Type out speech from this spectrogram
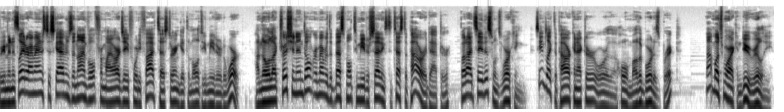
Three minutes later, I managed to scavenge the 9 volt from my RJ45 tester and get the multimeter to work. I'm no electrician and don't remember the best multimeter settings to test a power adapter, but I'd say this one's working. Seems like the power connector or the whole motherboard is bricked. Not much more I can do, really.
